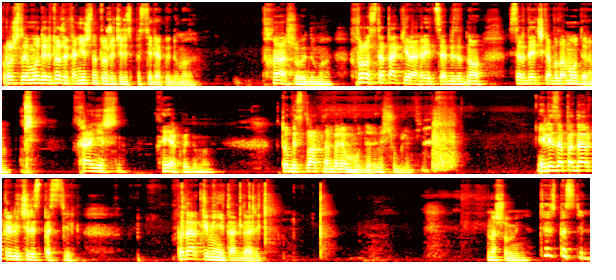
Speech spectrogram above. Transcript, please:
Прошлые модери тоже, конечно, тоже через постель, як ви думали. А, що ви думали? Просто так Іра Гриця без одного сердечка була модером. Конечно. Як ви думали? Хто безплатно бере в модер? Ви що, блядь? Или за подарки, или через постель. Подарки мені так дарять. На що мені? Через постель.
